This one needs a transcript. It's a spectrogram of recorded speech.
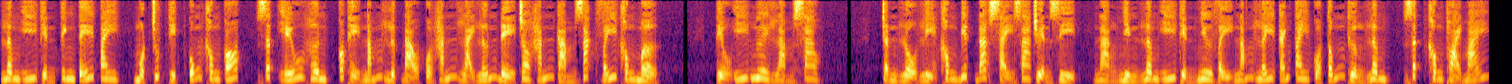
Lâm Ý Thiển tinh tế tay, một chút thịt cũng không có, rất yếu hơn, có thể nắm lực đạo của hắn lại lớn để cho hắn cảm giác vấy không mở. Tiểu ý ngươi làm sao? Trần Lộ Lị không biết đã xảy ra chuyện gì, nàng nhìn Lâm Ý Thiển như vậy nắm lấy cánh tay của Tống Thường Lâm, rất không thoải mái.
